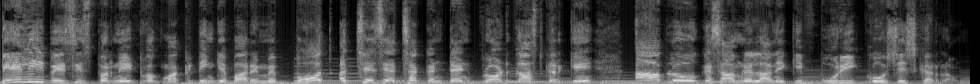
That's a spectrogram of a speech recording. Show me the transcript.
डेली बेसिस पर नेटवर्क मार्केटिंग के बारे में बहुत अच्छे से अच्छा कंटेंट ब्रॉडकास्ट करके आप लोगों के सामने लाने की पूरी कोशिश कर रहा हूँ।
